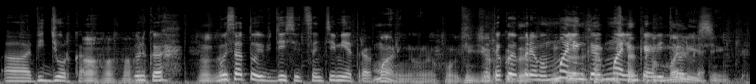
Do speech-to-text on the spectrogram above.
э, ведерка, Ага, ага. только Ну да. высотой в 10 сантиметров. Маленькое ведерко, такое да. прямо маленькое-маленькое да, ведерко. Малюсенькое.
